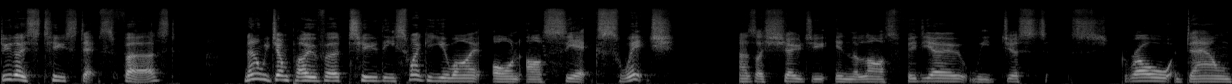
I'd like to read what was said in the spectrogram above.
do those two steps first. Now we jump over to the Swagger UI on our CX switch. As I showed you in the last video, we just scroll down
